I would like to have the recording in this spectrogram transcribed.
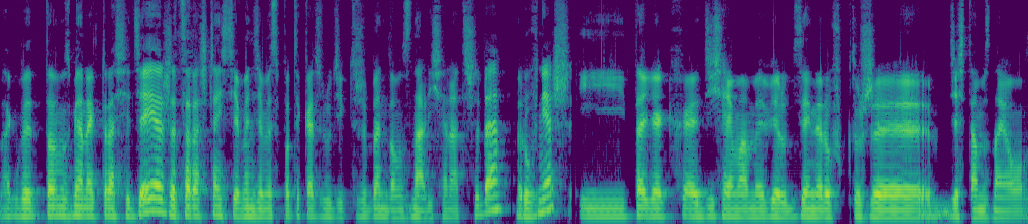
jakby tą zmianę, która się dzieje, że coraz częściej będziemy spotykać ludzi, którzy będą znali się na 3D również. I tak jak dzisiaj mamy wielu designerów, którzy gdzieś tam znają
